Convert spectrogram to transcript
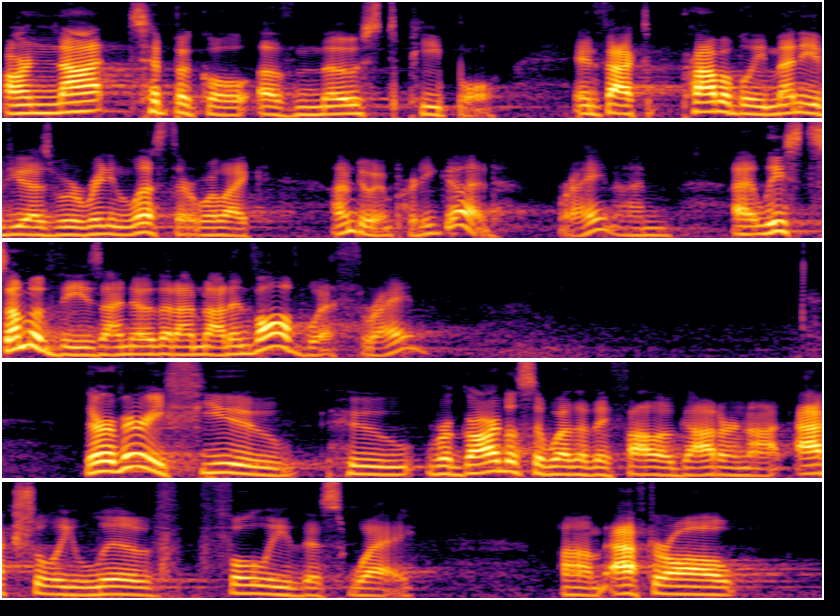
are not typical of most people. In fact, probably many of you, as we were reading the list, that were like, I'm doing pretty good, right? I'm, at least some of these I know that I'm not involved with, right? There are very few who, regardless of whether they follow God or not, actually live fully this way. Um, after all,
